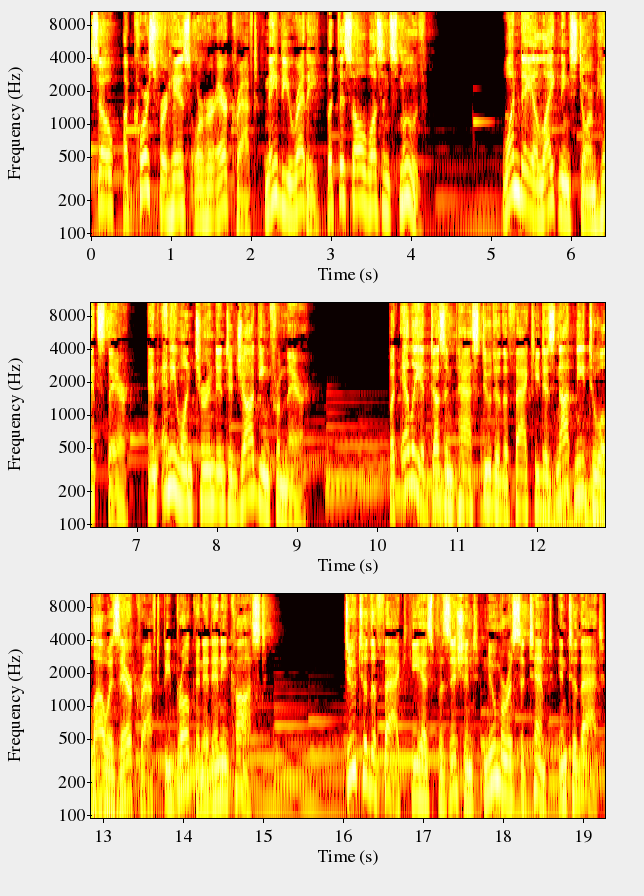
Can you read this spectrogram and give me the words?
So, a course for his or her aircraft may be ready, but this all wasn't smooth. One day a lightning storm hits there, and anyone turned into jogging from there. But Elliot doesn't pass due to the fact he does not need to allow his aircraft be broken at any cost. Due to the fact he has positioned numerous attempt into that.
